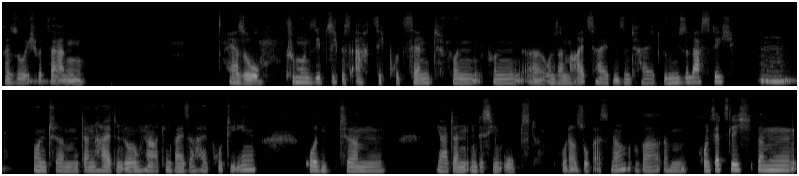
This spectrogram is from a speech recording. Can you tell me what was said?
Also ich würde sagen, ja, so 75 bis 80 Prozent von, von äh, unseren Mahlzeiten sind halt gemüselastig. Mhm. Und ähm, dann halt in irgendeiner Art und Weise halt Protein und ähm, ja, dann ein bisschen Obst oder sowas. Ne? Aber ähm, grundsätzlich ähm,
